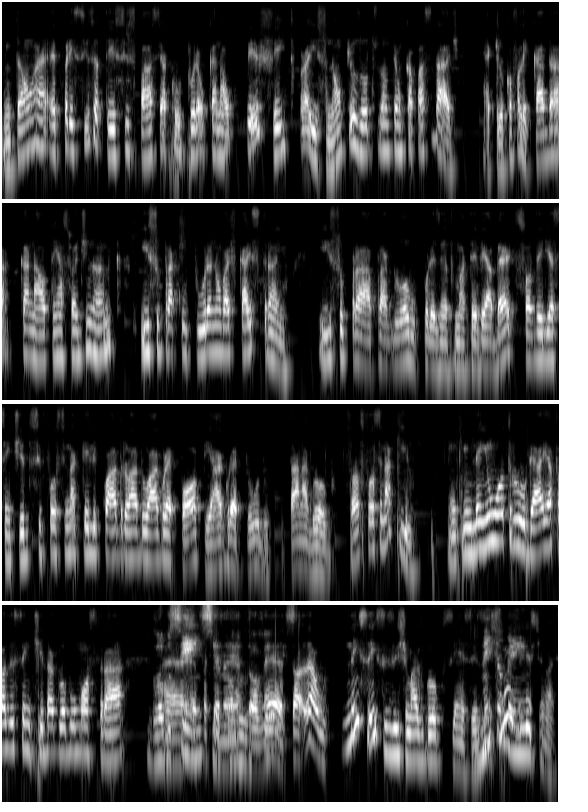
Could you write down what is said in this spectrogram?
Então é, é precisa ter esse espaço e a cultura é o canal perfeito para isso. Não que os outros não tenham capacidade. É aquilo que eu falei, cada canal tem a sua dinâmica. Isso para a cultura não vai ficar estranho. Isso para a Globo, por exemplo, uma TV aberta, só veria sentido se fosse naquele quadro lá do Agro é Pop, Agro é Tudo, tá na Globo. Só se fosse naquilo. Em, em nenhum outro lugar ia fazer sentido a Globo mostrar. Globo é, Ciência, né? Do, Talvez. É, tá, nem sei se existe mais Globo Ciência. Existe, Nem também. Não existe mais.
